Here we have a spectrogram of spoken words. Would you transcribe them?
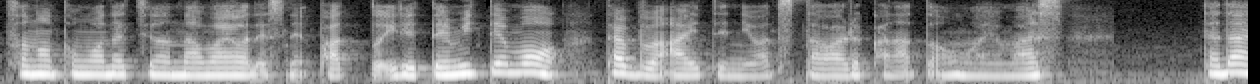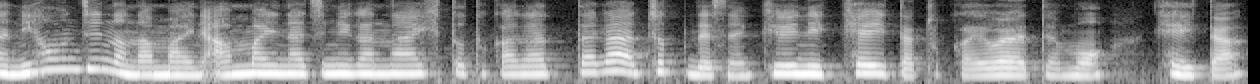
その友達の名前をですね、パッと入れてみても、多分相手には伝わるかなと思います。ただ、日本人の名前にあんまり馴染みがない人とかだったら、ちょっとですね、急にケイタとか言われても、ケイタ？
